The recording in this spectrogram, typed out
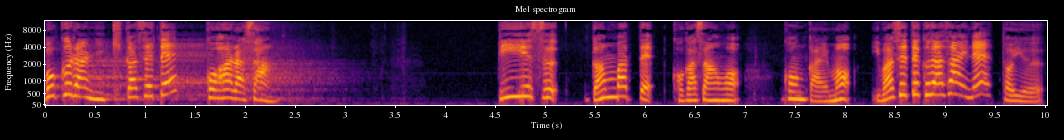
僕らに聞かせて、小原さん。PS、頑張って、小賀さんを、今回も言わせてくださいね、という。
